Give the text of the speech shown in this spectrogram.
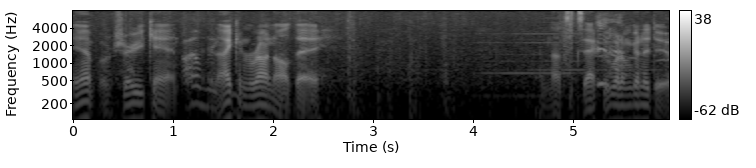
Yep, I'm sure you can. And I can run all day. And that's exactly what I'm gonna do.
